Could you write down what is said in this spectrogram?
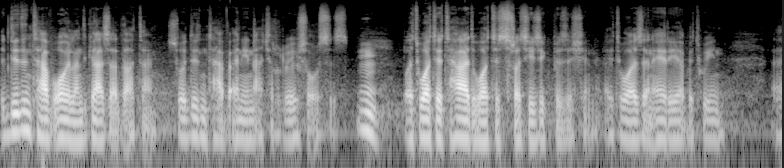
It didn't have oil and gas at that time, so it didn't have any natural resources. But what it had was its strategic position. It was an area between uh,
